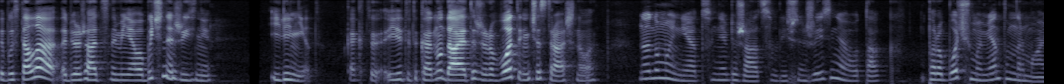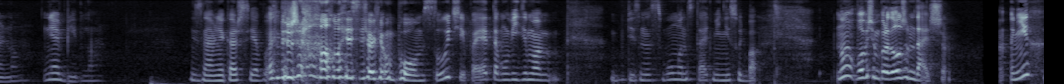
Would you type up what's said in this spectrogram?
Ты бы стала обижаться на меня в обычной жизни или нет? Как-то... Или ты такая, ну да, это же работа, ничего страшного. Ну, я думаю, нет, не обижаться в личной жизни, вот так. По рабочим моментам нормально, не обидно. Не знаю, мне кажется, я бы обижалась в любом случае, поэтому, видимо, бизнес-вумен стать мне не судьба. Ну, в общем, продолжим дальше. У них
